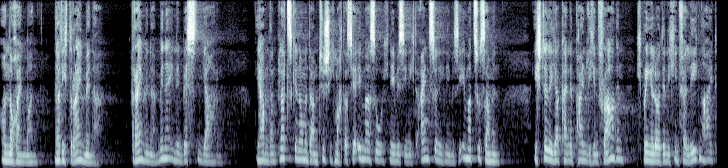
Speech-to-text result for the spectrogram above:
und noch ein Mann. Dann hatte ich drei Männer, drei Männer, Männer in den besten Jahren. Die haben dann Platz genommen da am Tisch. Ich mache das ja immer so. Ich nehme sie nicht einzeln, ich nehme sie immer zusammen. Ich stelle ja keine peinlichen Fragen. Ich bringe Leute nicht in Verlegenheit.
